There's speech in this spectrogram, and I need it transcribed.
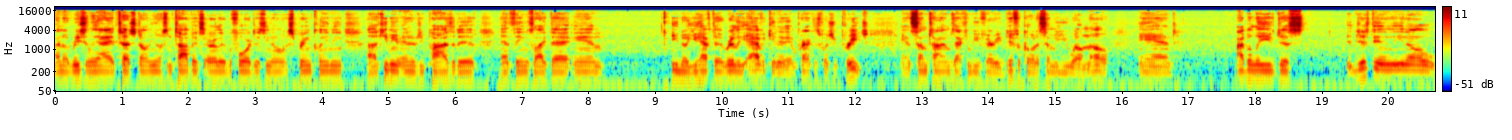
I know recently I had touched on, you know, some topics earlier before, just, you know, spring cleaning, uh, keeping your energy positive and things like that. And, you know, you have to really advocate it and practice what you preach. And sometimes that can be very difficult, as some of you well know. And I believe just, just in, you know,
